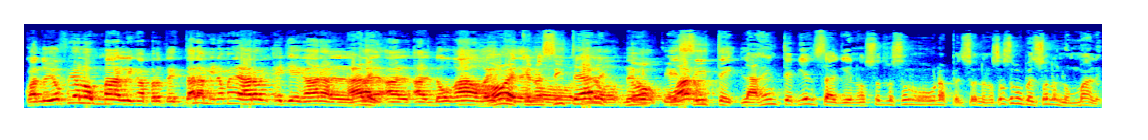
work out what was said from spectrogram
Cuando yo fui a los Marlins a protestar, a mí no me dejaron eh, llegar al, al, al, al dogado No, este es que no existe, Ale. no existe. La gente piensa que nosotros somos unas personas. Nosotros somos personas normales.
